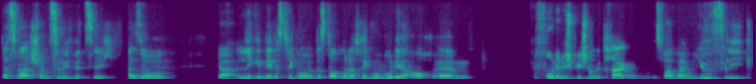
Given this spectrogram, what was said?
das war schon ziemlich witzig. Also, ja, legendäres Trikot. Und das Dortmunder Trikot wurde ja auch ähm, vor dem Spiel schon getragen, und zwar beim Youth League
